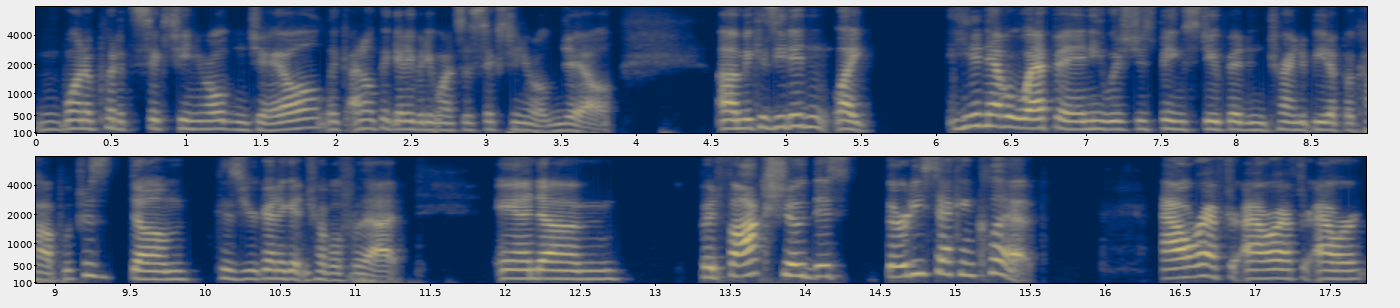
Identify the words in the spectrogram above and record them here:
want to put a 16 year old in jail? Like i don't think anybody wants a 16 year old in jail. Um, because he didn't like he didn't have a weapon. He was just being stupid and trying to beat up a cop which was dumb because you're going to get in trouble for that. And um but fox showed this 30 second clip hour after hour after hour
